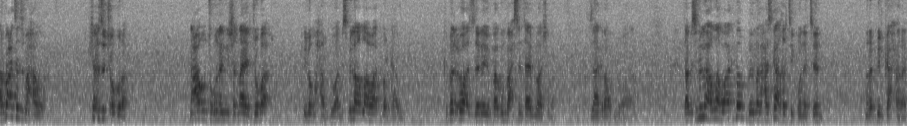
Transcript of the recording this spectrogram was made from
أربعة محاورة. شحزي شقرا نعاهم تخونني شيخنا جوبا. له محردوا بسم الله الله أكبر كابل كبل عواز زي باقوم بحسن تايب له شباب. زاقرا بلوها طيب بسم الله الله أكبر. بملحسك أخلتي كونتين نربي الكحرد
